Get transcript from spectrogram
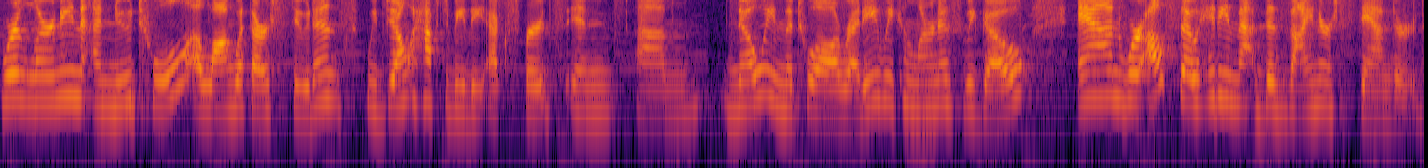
we're learning a new tool along with our students. We don't have to be the experts in um, knowing the tool already. We can learn as we go. And we're also hitting that designer standard.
